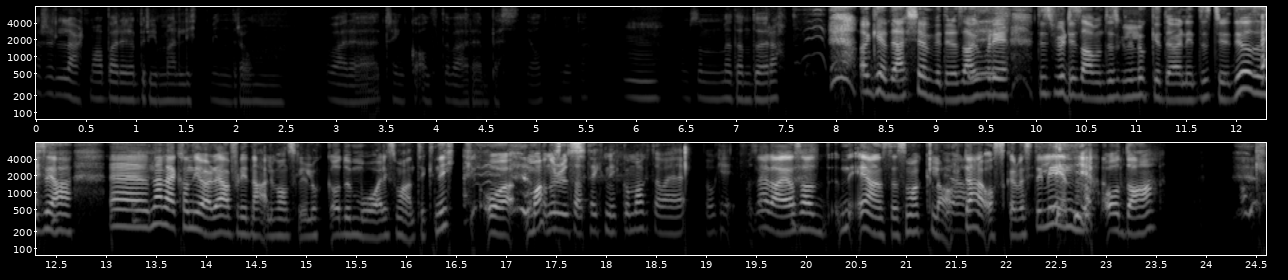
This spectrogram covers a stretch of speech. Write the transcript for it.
kanskje lært meg å bare bry meg litt mindre om å være Trenger ikke alltid være best i alt, på en måte. Mm. Som, med den døra. Ok, det er kjempeinteressant, fordi du spurte i stad om du skulle lukke døren inn til studio, og så sier jeg eh, nei, nei, jeg kan gjøre det, ja, fordi den er litt vanskelig å lukke, og du må liksom ha en teknikk og makt. når du sa teknikk og makt, da var jeg OK. Nei da, jeg sa den eneste som har klart det, er Oskar Vestelin, Ja. og da Ok.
